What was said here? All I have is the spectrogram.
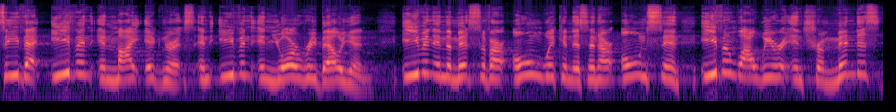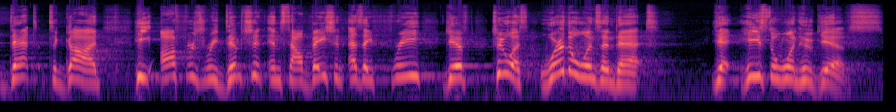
See that even in my ignorance and even in your rebellion, even in the midst of our own wickedness and our own sin, even while we were in tremendous debt to God, He offers redemption and salvation as a free gift to us. We're the ones in debt, yet He's the one who gives.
